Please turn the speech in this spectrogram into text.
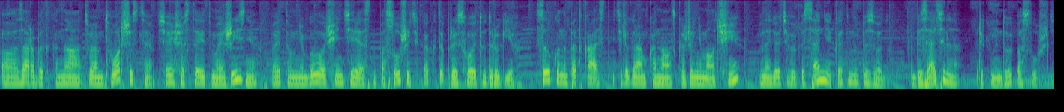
э, заработка на своем творчестве все еще стоит в моей жизни, поэтому мне было очень интересно послушать, как это происходит у других. Ссылку на подкаст и телеграм-канал «Скажи, не молчи» вы найдете в описании к этому эпизоду. Обязательно рекомендую послушать.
